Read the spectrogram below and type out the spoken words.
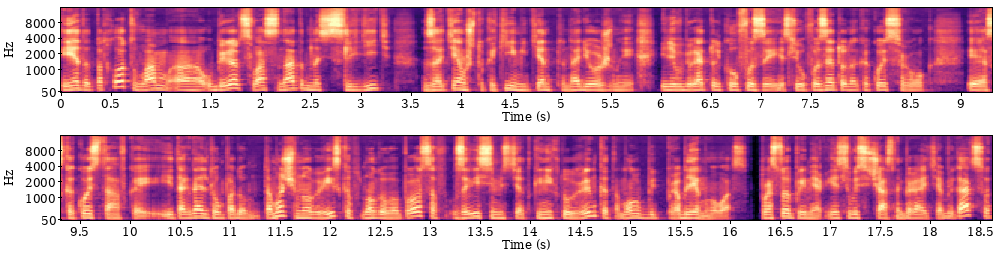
И этот подход вам э, уберет с вас надобность следить за тем, что какие эмитенты надежные, или выбирать только УФЗ. Если УФЗ, то на какой срок, э, с какой ставкой и так далее и тому подобное. Там очень много рисков, много вопросов. В зависимости от конъюнктуры рынка там могут быть проблемы у вас. Простой пример. Если вы сейчас набираете облигацию, облигацию,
